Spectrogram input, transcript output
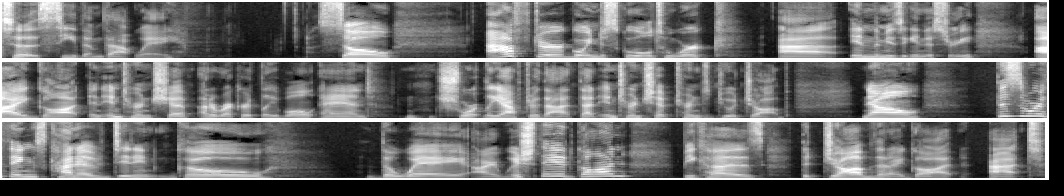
to see them that way. So after going to school to work uh, in the music industry, I got an internship at a record label and shortly after that, that internship turned into a job. Now, this is where things kind of didn't go the way I wish they had gone because the job that I got at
